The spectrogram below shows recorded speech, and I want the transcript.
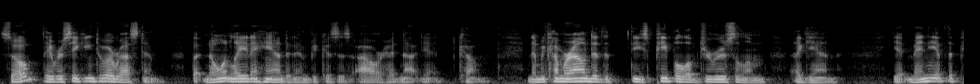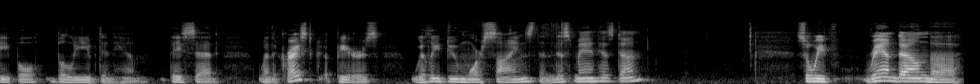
So they were seeking to arrest him, but no one laid a hand on him because his hour had not yet come. And then we come around to the, these people of Jerusalem again. Yet many of the people believed in him. They said, When the Christ appears, will he do more signs than this man has done? So we've ran down the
